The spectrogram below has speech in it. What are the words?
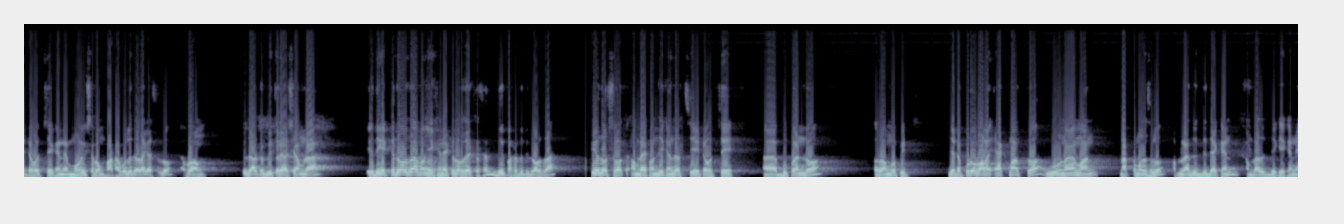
এটা হচ্ছে এখানে মহিষ এবং পাঠা বলে দেওয়া গেছিল। এবং যদি একটু ভিতরে আসি আমরা এদিকে একটা দরজা এবং এখানে একটা দরজা দেখতেছেন দুই পাশে দুটি দরজা। প্রিয় দর্শক আমরা এখন যেখানে যাচ্ছি এটা হচ্ছে আহ, ভূপেন্দ্র রঙ্গপীঠ। যেটা পূর্ব বাংলায় একমাত্র গুণায়মান নাট্যমঞ্চ ছিল। আপনারা যদি দেখেন, আমরা যদি দেখি এখানে।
